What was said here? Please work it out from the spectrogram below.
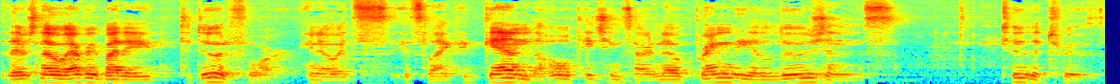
there's no everybody to do it for. You know, it's it's like again the whole teachings are no, bring the illusions to the truth.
